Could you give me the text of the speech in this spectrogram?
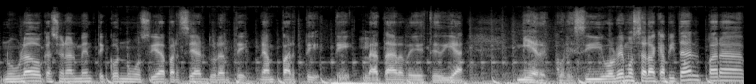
nublado ocasionalmente con nubosidad parcial durante gran parte de la tarde de este día miércoles. Y volvemos a la capital para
